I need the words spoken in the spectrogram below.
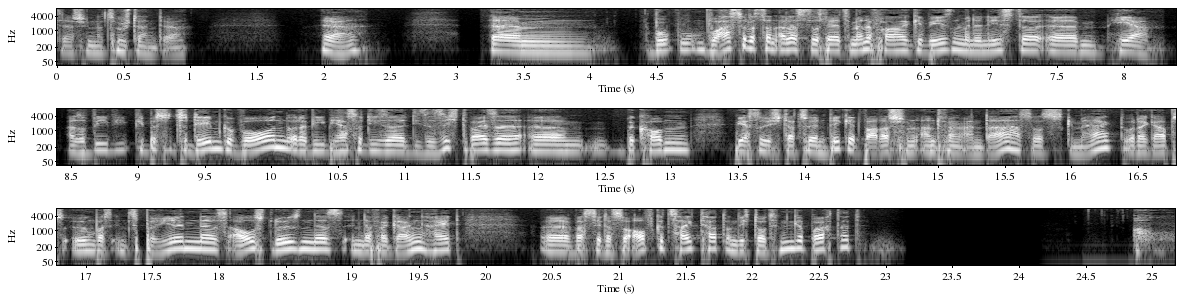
Sehr schöner Zustand, ja. Ja. Ähm, wo, wo, wo hast du das dann alles, das wäre jetzt meine Frage gewesen, meine nächste, ähm, her? Also wie, wie, wie bist du zu dem geworden oder wie, wie hast du diese, diese Sichtweise ähm, bekommen? Wie hast du dich dazu entwickelt? War das schon Anfang an da? Hast du das gemerkt? Oder gab es irgendwas Inspirierendes, Auslösendes in der Vergangenheit, äh, was dir das so aufgezeigt hat und dich dorthin gebracht hat? Oh.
